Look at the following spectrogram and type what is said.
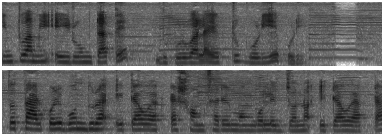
কিন্তু আমি এই রুমটাতে দুপুরবেলায় একটু গড়িয়ে পড়ি। তো তারপরে বন্ধুরা, এটাও একটা সংসারের মঙ্গলের জন্য, এটাও একটা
